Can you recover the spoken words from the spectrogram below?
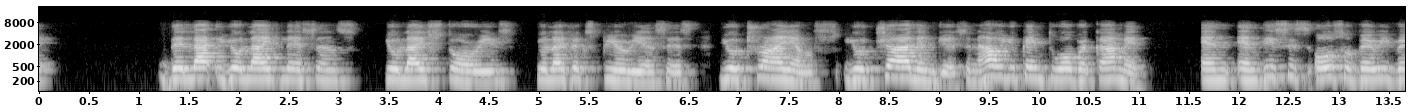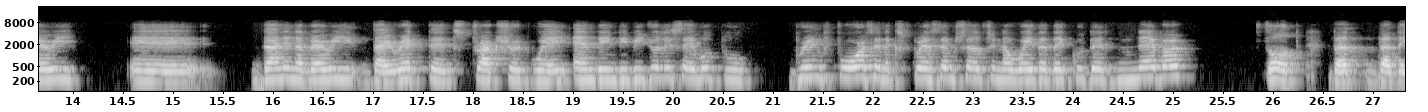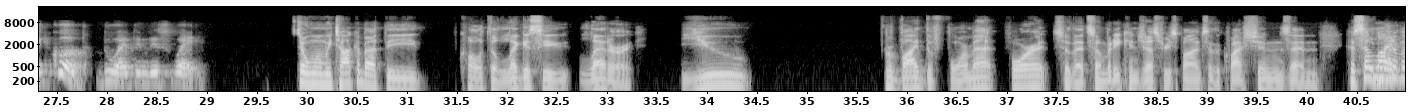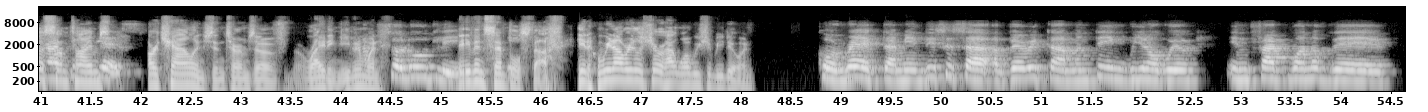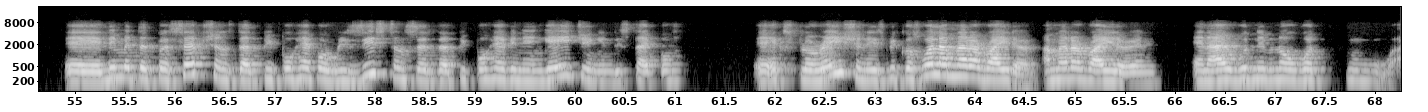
the your life lessons, your life stories, your life experiences, your triumphs, your challenges, and how you came to overcome it. And, and this is also very, very Eh, done in a very directed, structured way, and the individual is able to bring forth and express themselves in a way that they could have never thought that that they could do it in this way. So when we talk about the call it the legacy letter, you provide the format for it so that somebody can just respond to the questions and because a in lot of us sometimes yes. are challenged in terms of writing even when absolutely. even simple stuff. You know we're not really sure how what we should be doing. Correct. I mean this is a, a very common thing. You know we're in fact one of the uh, limited perceptions that people have or resistances that people have in engaging in this type of exploration is because well i'm not a writer. I'm not a writer and and i wouldn't even know what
